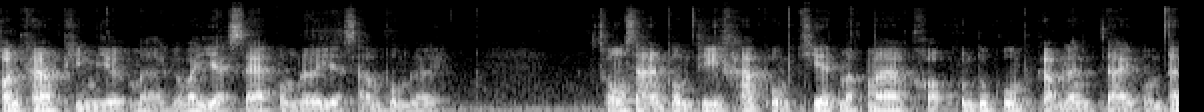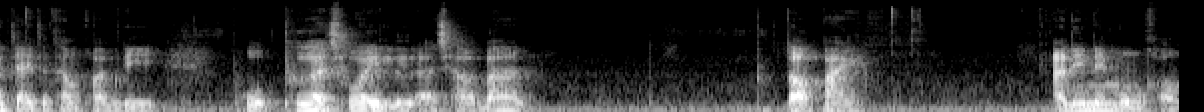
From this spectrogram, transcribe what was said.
ค่อนข้างพิมพ์เยอะมากคือว่าอย่าแซะผมเลยอย่าซ้ำผมเลยสงสารผมทีครับ ผมเครียดมากๆ ขอบคุณทุกกำลังใจ ผมตั้งใจจะทำความดี เพื่อช่วยเหลือชาวบ้าน ต่อไป อันนี้ในมุมของ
